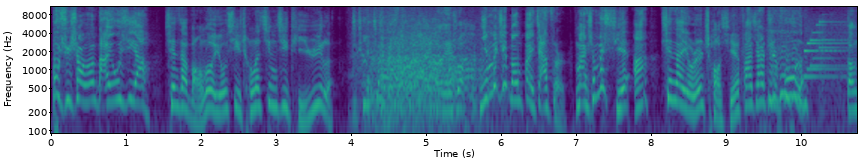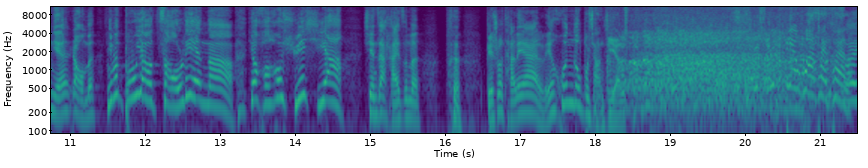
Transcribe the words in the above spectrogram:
不许上网打游戏啊，现在网络游戏成了竞技体育了。当年说你们这帮败家子儿买什么鞋啊？现在有人炒鞋发家致富了。当年让我们你们不要早恋呐、要好好学习啊。现在孩子们，哼，别说谈恋爱了，连婚都不想结了。快了。哎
